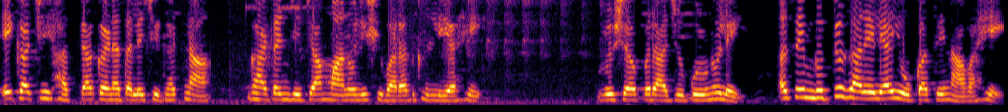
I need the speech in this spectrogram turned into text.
एकाची हत्या करण्यात आल्याची घटना घाटंजीच्या मानोली शिवारात घडली आहे. वृषभ राजू गुरनुले असे मृत्यू झालेल्या युवकाचे नाव आहे.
